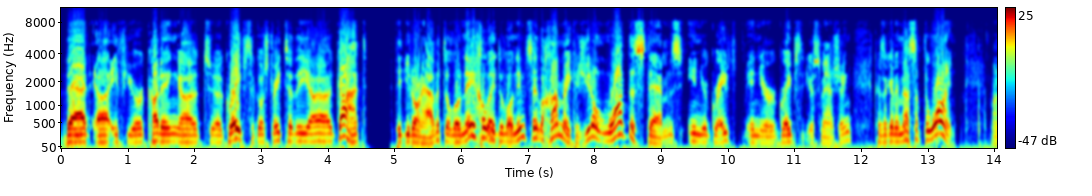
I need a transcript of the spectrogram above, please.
that uh, if you're cutting uh, to, grapes to go straight to the uh, gat, that you don't have it. Because you don't want the stems in your grapes in your grapes that you're smashing, because they're going to mess up the wine. But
